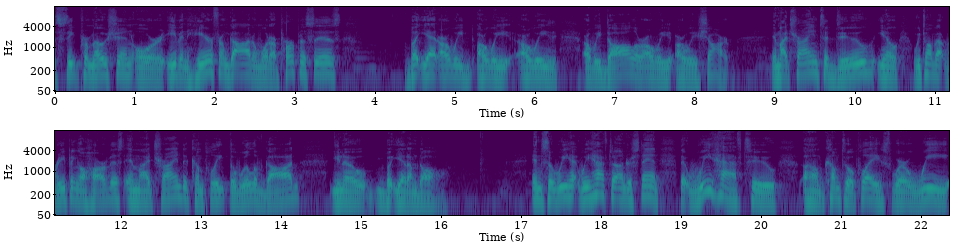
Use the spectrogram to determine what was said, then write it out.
seek promotion or even hear from God on what our purpose is. But yet, are we, are we, are we, are we dull or are we, are we sharp? Am I trying to do, you know, we talk about reaping a harvest. Am I trying to complete the will of God, you know, but yet I'm dull? And so we, ha- we have to understand that we have to um, come to a place where we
